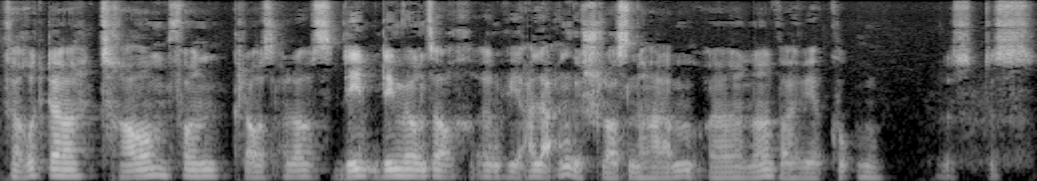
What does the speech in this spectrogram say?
verrückter Traum von Klaus Allofs, dem, dem wir uns auch irgendwie alle angeschlossen haben, äh, ne, weil wir gucken, das, das,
